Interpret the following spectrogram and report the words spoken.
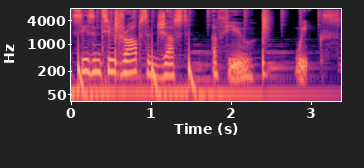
Season 2 drops in just a few weeks.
